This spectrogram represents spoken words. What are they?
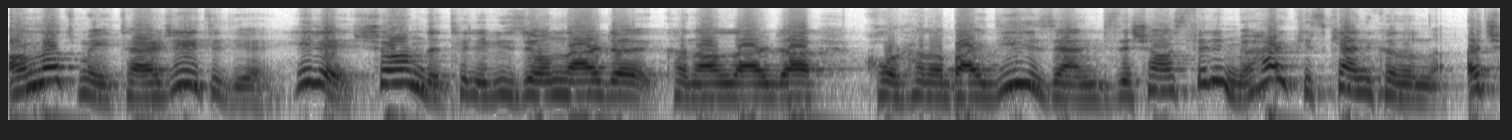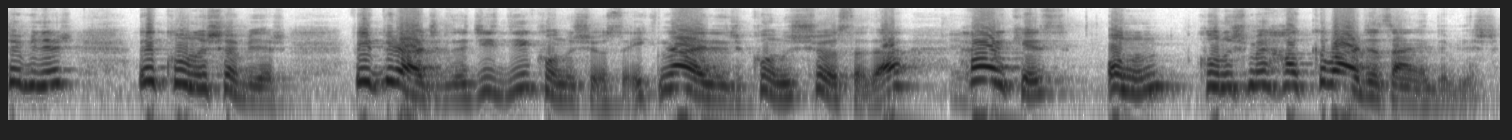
anlatmayı tercih etti diye. Hele şu anda televizyonlarda, kanallarda Korhan Abay değiliz yani bize şans verilmiyor. Herkes kendi kanalını açabilir ve konuşabilir. Ve birazcık da ciddi konuşuyorsa, ikna edici konuşuyorsa da herkes onun konuşmaya hakkı vardır zannedebilir.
